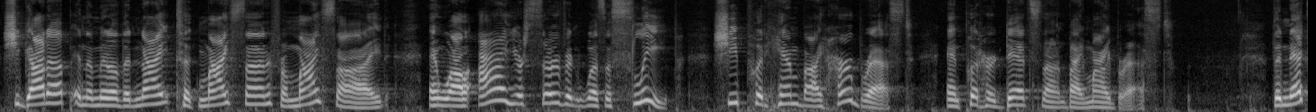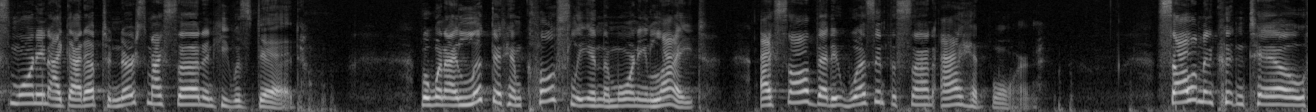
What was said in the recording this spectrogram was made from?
She got up in the middle of the night, took my son from my side, and while I, your servant, was asleep, she put him by her breast and put her dead son by my breast. The next morning, I got up to nurse my son, and he was dead. But when I looked at him closely in the morning light, I saw that it wasn't the son I had born. Solomon couldn't tell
